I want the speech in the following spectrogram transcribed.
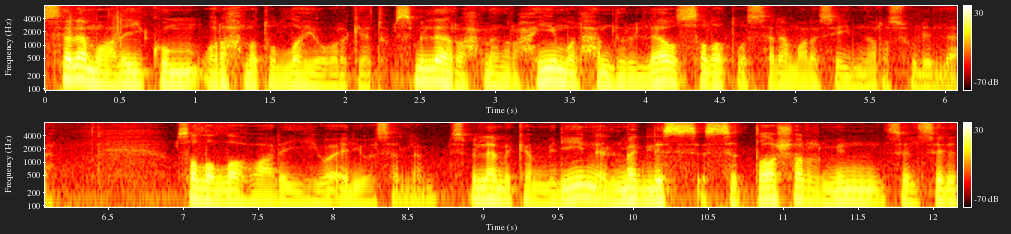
السلام عليكم ورحمة الله وبركاته. بسم الله الرحمن الرحيم والحمد لله والصلاة والسلام على سيدنا رسول الله صلى الله عليه وآله وسلم. بسم الله مكملين المجلس الستاشر من سلسلة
